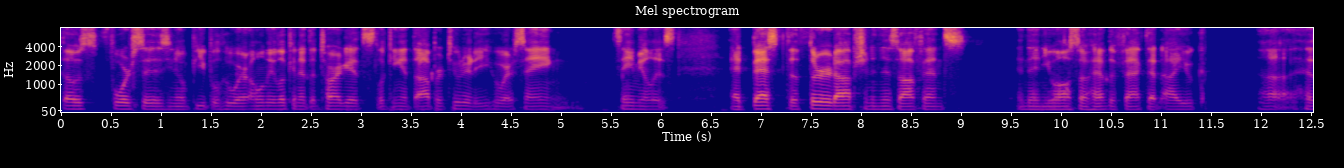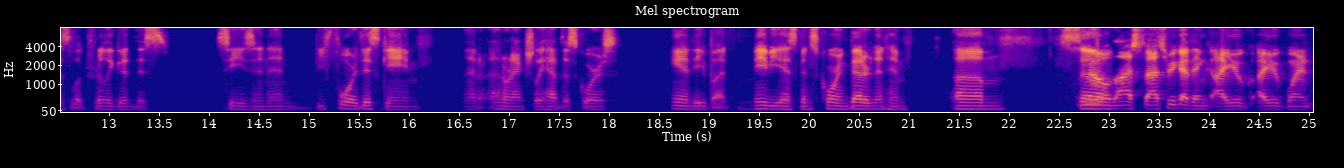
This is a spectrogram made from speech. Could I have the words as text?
those forces, you know, people who are only looking at the targets, looking at the opportunity, who are saying Samuel is at best the third option in this offense. And then you also have the fact that Aiyuk uh, has looked really good this season. And before this game, I don't, I don't actually have the scores handy, but maybe he has been scoring better than him. Um, so no, last last week I think Aiyuk Aiyuk went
